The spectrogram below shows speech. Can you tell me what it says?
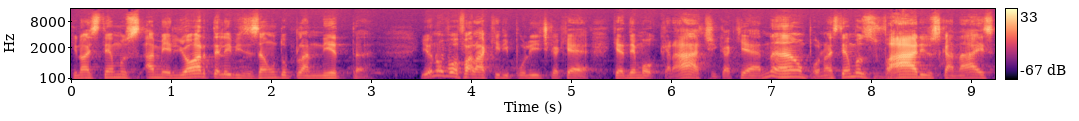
que nós temos a melhor televisão do planeta e eu não vou falar aqui de política que é, que é democrática, que é. Não, pô, nós temos vários canais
